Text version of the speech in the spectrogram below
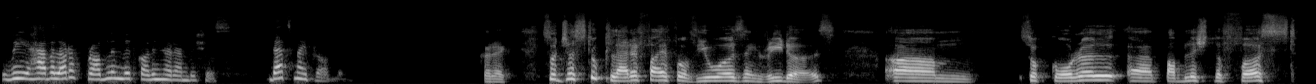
We have a lot of problem with calling her ambitious. That's my problem. Correct. So, just to clarify for viewers and readers, um, so Koral uh, published the first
